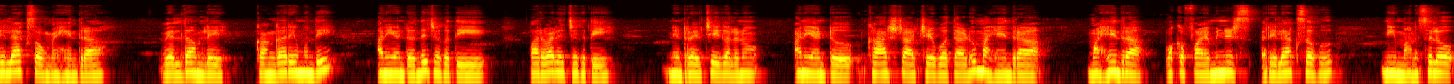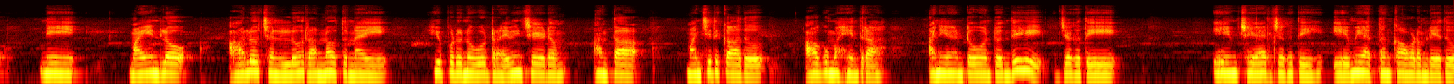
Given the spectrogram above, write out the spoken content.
రిలాక్స్ అవు మహేంద్ర. వెళ్దాంలే కంగారేముంది? అని అంటుంది జగతి. పర్వాలేదు జగతి నేను డ్రైవ్ చేయగలను అని అంటూ కార్ స్టార్ట్ చేయబోతాడు మహేంద్ర. మహేంద్ర ఒక ఫైవ్ మినిట్స్ రిలాక్స్ అవ్వు. నీ మనసులో నీ మైండ్లో ఆలోచనలు రన్ అవుతున్నాయి. ఇప్పుడు నువ్వు డ్రైవింగ్ చేయడం అంత మంచిది కాదు. ఆగు మహేంద్ర అని అంటూ ఉంటుంది జగతి. ఏం చేయాలి జగతి? ఏమీ అర్థం కావడం లేదు.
